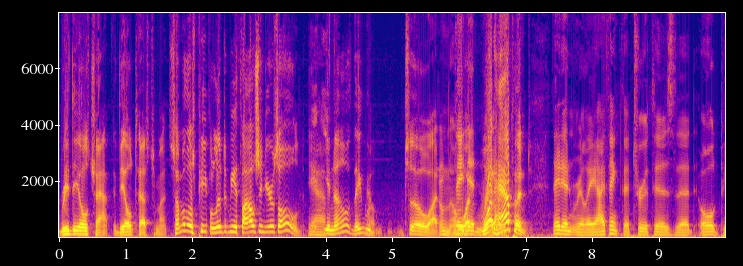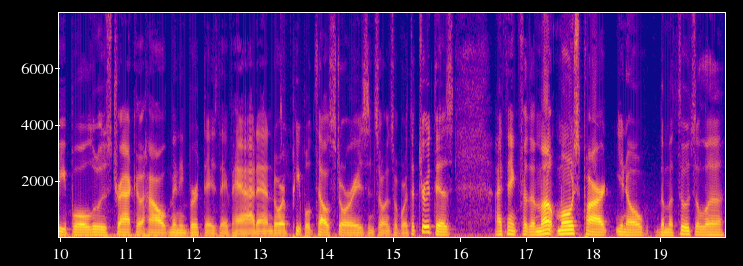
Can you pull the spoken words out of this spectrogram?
Read the old chap, the Old Testament. Some of those people lived to be a thousand years old. Yeah. you know they were. So I don't know They what, didn't what really. happened. They didn't really. I think the truth is that old people lose track of how many birthdays they've had, and or people tell stories and so on and so forth. The truth is, I think for the mo- most part, you know, the Methuselah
